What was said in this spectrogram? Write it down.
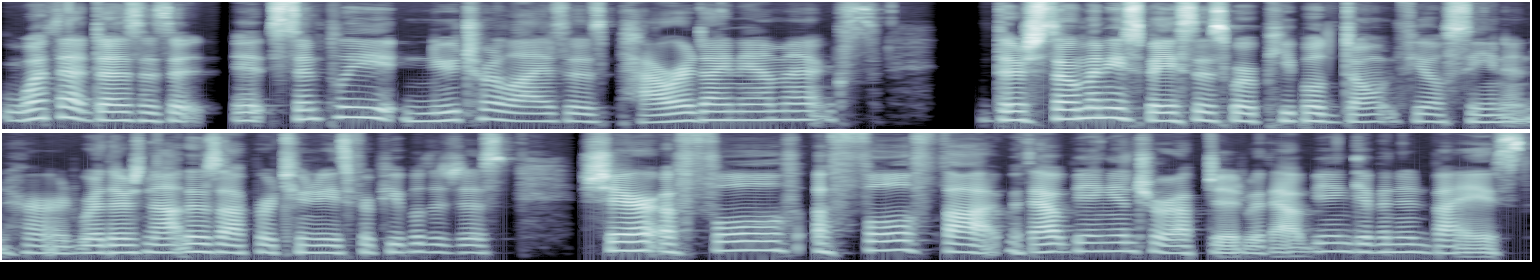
what that does is it it simply neutralizes power dynamics there's so many spaces where people don't feel seen and heard where there's not those opportunities for people to just share a full a full thought without being interrupted without being given advice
